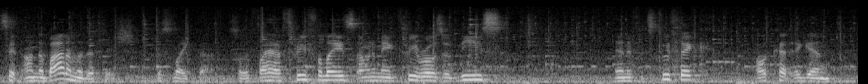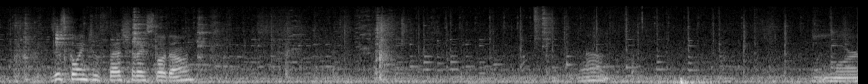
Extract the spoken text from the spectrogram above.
sit on the bottom of the fish, just like that. So if I have three fillets, I'm going to make three rows of these. And if it's too thick, I'll cut again. Is this going too fast? Should I slow down? One more.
